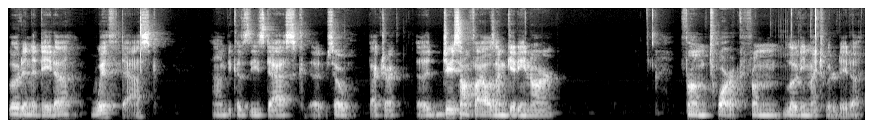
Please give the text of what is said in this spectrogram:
load in the data with Dask um, because these Dask, uh, so backtrack, uh, JSON files I'm getting are from twarc from loading my Twitter data.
